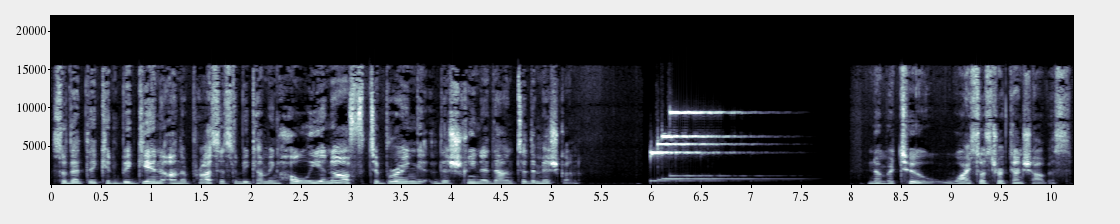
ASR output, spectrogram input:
so that they can begin on the process of becoming holy enough to bring the Shekhinah down to the Mishkan. Number two, why so strict on Shabbos?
